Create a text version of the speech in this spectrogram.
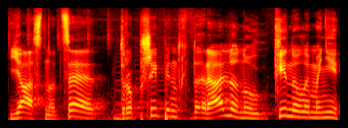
ясно, це дропшипінг. Реально, ну кинули мені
